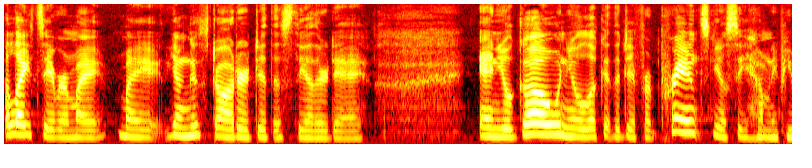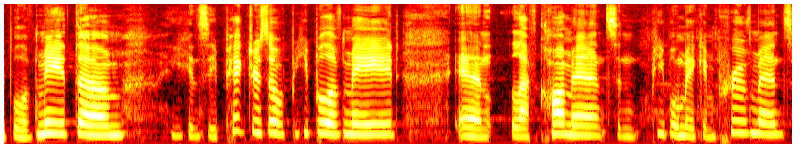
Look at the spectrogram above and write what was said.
a lightsaber. My, my youngest daughter did this the other day. And you'll go and you'll look at the different prints, and you'll see how many people have made them. You can see pictures of people have made and left comments, and people make improvements.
